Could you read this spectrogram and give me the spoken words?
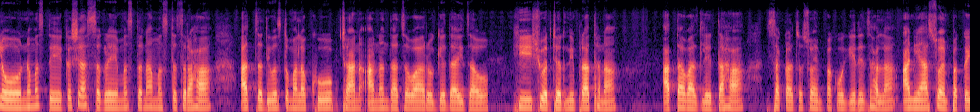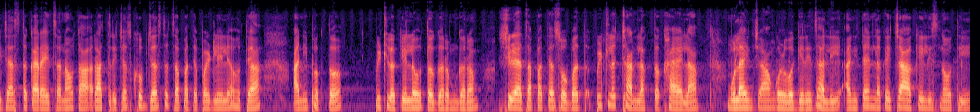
हॅलो नमस्ते. कसे आहात सगळे? मस्त ना? मस्तच राहा. आजचा दिवस तुम्हाला खूप छान आनंदाचं व आरोग्यदायी जावो. ही ईश्वरचरणी प्रार्थना. आता वाजले दहा. सकाळचा स्वयंपाक वगैरे झाला आणि आज स्वयंपाक काही जास्त करायचा नव्हता. रात्रीच्याच खूप जास्त चपात्या पडलेल्या होत्या आणि फक्त पिठलं केलं होतं गरम गरम शिळ्या चपात्यासोबत पिठलंच छान लागतं खायला. मुलांची आंघोळ वगैरे झाली आणि त्यांना काही चहा केलीच नव्हती.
